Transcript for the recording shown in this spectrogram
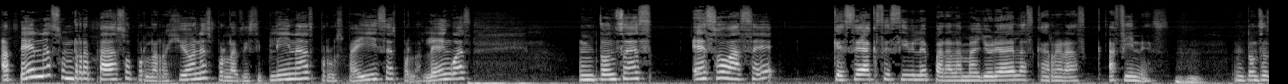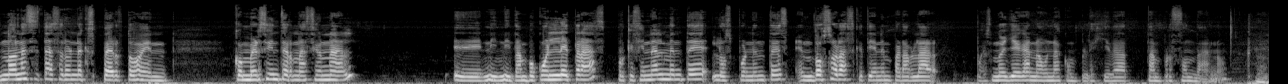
apenas un repaso por las regiones, por las disciplinas, por los países, por las lenguas. Entonces, eso hace que sea accesible para la mayoría de las carreras afines. Entonces no necesitas ser un experto en comercio internacional, eh, ni, ni tampoco en letras, porque finalmente los ponentes en dos horas que tienen para hablar, pues no llegan a una complejidad tan profunda, ¿no? Claro.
